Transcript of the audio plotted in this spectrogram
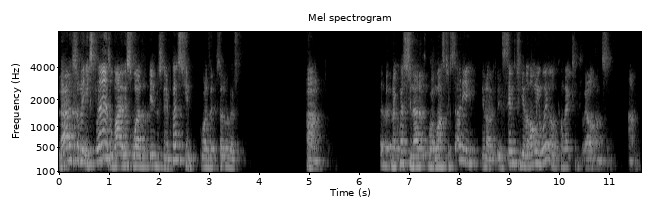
that sort of explains why this was an interesting question, was sort of the um, the question that one wants to study, you know, it seems to be the only way of connecting to function um,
